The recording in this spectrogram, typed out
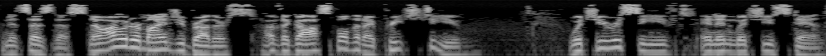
And it says this Now I would remind you, brothers, of the gospel that I preached to you, which you received and in which you stand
